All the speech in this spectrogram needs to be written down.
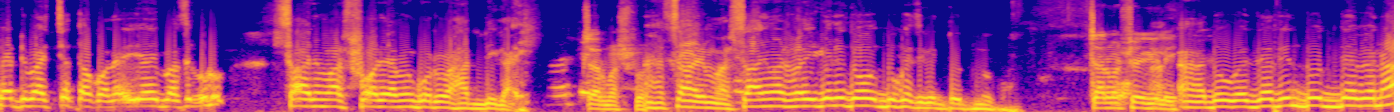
পেটে বাচ্চা তখন এই বাসে গরু চার মাস পরে আমি গরুর হাত দিয়ে গাই চার মাস পর। হ্যাঁ চার মাস চার মাস হয়ে গেলে দু দু কেজি দুধ নেব। চার মাস হয়ে গেলেই। হ্যাঁ যেদিন দুধ দেবে না।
